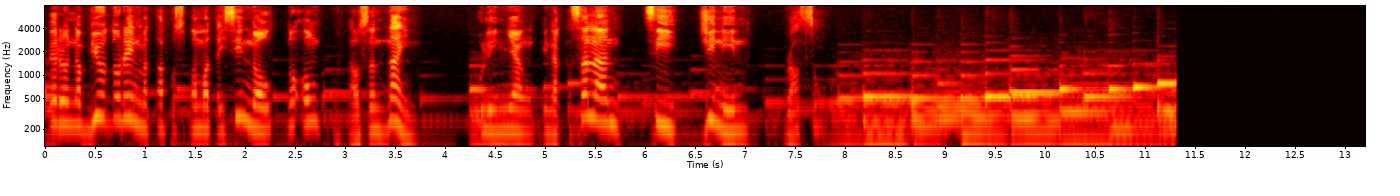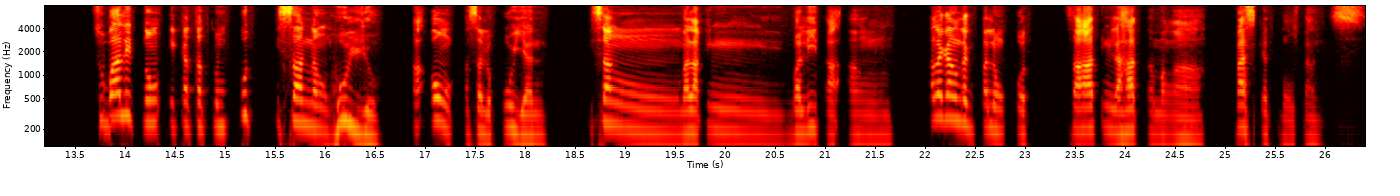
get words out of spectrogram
pero nabiyudo rin matapos mamatay si Nault noong 2009. Uli niyang pinakasalan si Jeanine Russell. Subalit noong ikatatlumput isa ng Hulyo, taong kasalukuyan, isang malaking balita ang talagang nagpalungkot sa ating lahat ng mga basketball fans.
